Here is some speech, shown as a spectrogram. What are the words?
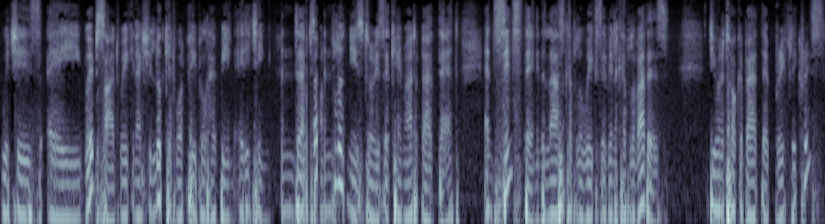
which is a website where you can actually look at what people have been editing. And uh, a couple of news stories that came out about that. And since then, in the last couple of weeks, there have been a couple of others. Do you want to talk about that briefly, Chris?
